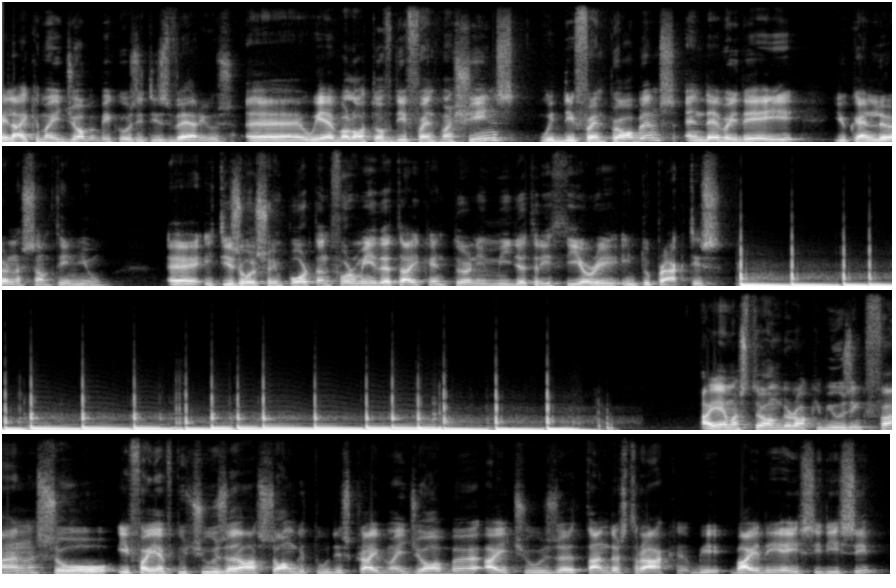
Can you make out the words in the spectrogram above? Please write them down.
I like my job because it is various. Uh, we have a lot of different machines with different problems and every day you can learn something new. Uh, it is also important for me that I can turn immediately theory into practice. I am a strong rock music fan, so if I have to choose a song to describe my job, I choose uh, Thunderstruck by the AC/DC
